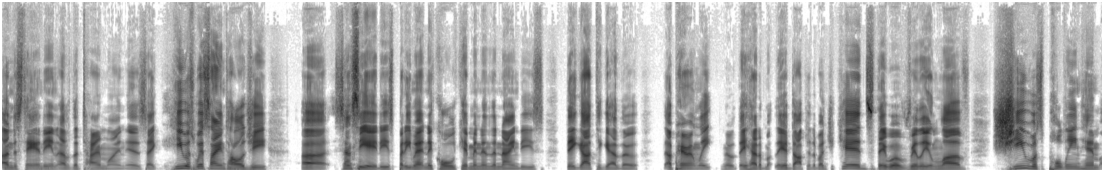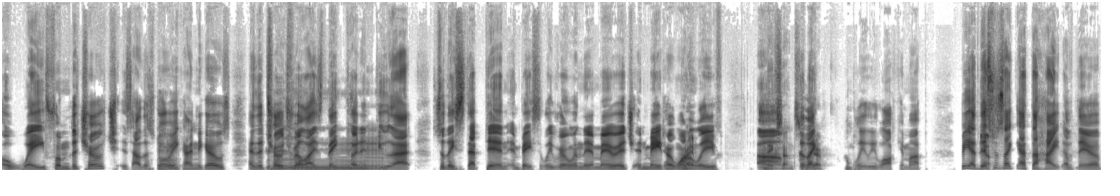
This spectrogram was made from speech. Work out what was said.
understanding of the timeline is like he was with Scientology uh since the 80s but he met Nicole Kidman in the 90s they got together apparently you know they had a, they adopted a bunch of kids they were really in love she was pulling him away from the church is how the story kind of goes and the church realized they couldn't do Mm. that so they stepped in and basically ruined their marriage and made her want Right. to leave Makes Um, sense. to, like okay. Completely lock him up. But yeah, this was like at the height of their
